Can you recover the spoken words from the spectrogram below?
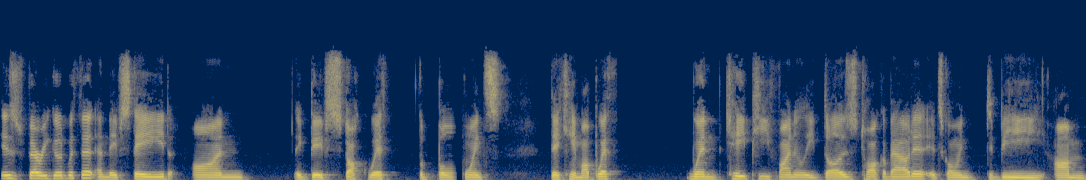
is very good with it and they've stayed on like they've stuck with the bullet points they came up with when kp finally does talk about it it's going to be um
